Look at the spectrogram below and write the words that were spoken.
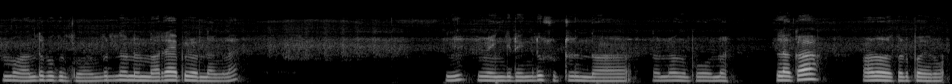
நம்ம அந்த பக்கம் இருக்கோம் அங்கேருந்து நிறையா பேர் வந்தாங்களே. இவன் இங்கிட்ட எங்கிட்ட சுட்டிருந்தான் நம்ம அங்கே போவோமே. இல்லைக்கா அவனும் கடுப்பாயிரும்.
